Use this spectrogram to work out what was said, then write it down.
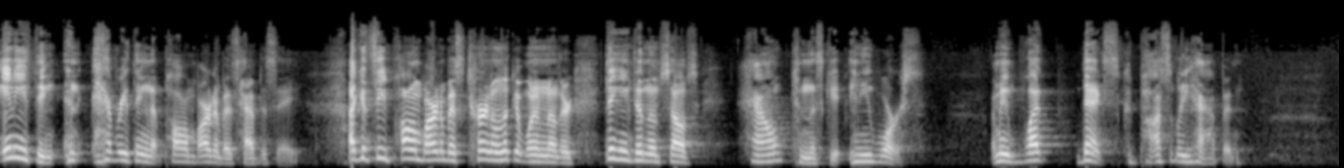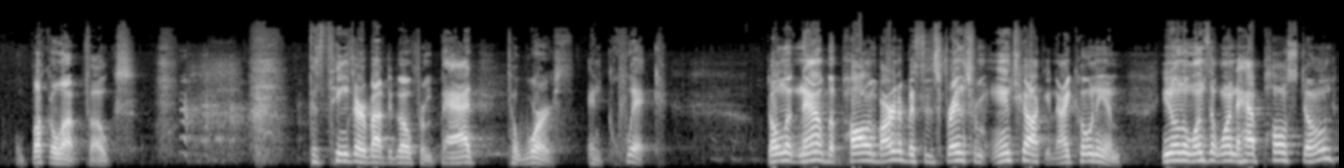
anything and everything that Paul and Barnabas have to say. I could see Paul and Barnabas turn and look at one another, thinking to themselves, how can this get any worse? I mean, what next could possibly happen? Well, buckle up, folks. Because things are about to go from bad to worse and quick. Don't look now, but Paul and Barnabas, his friends from Antioch and Iconium, you know, the ones that wanted to have Paul stoned,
